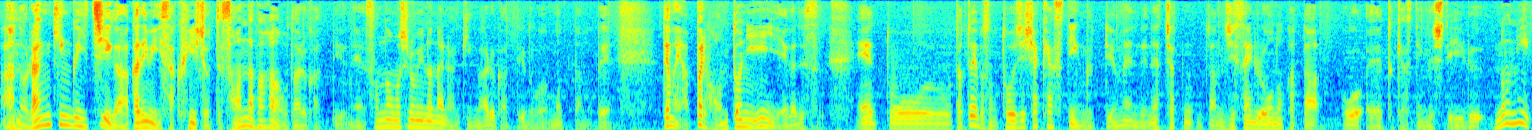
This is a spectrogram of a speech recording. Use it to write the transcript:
あの、ランキング1位がアカデミー作品賞ってそんなバカなことあるかっていうね、そんな面白みのないランキングがあるかっていうところを思ったので、でもやっぱり本当にいい映画です。えっ、ー、と、例えばその当事者キャスティングっていう面でね、ちゃあの実際にローの方を、えーと、キャスティングしているのに、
